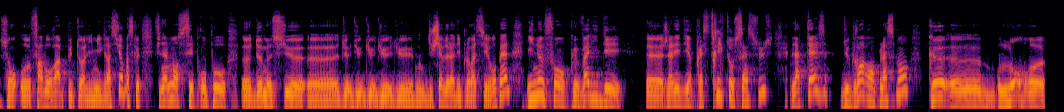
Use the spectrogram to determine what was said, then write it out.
sont euh, favorables plutôt à l'immigration, parce que finalement, ces propos de monsieur, du, du, chef de la diplomatie européenne, ils ne font que valider euh, j'allais dire presque stricto sensus, la thèse du grand remplacement que euh, nombre,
